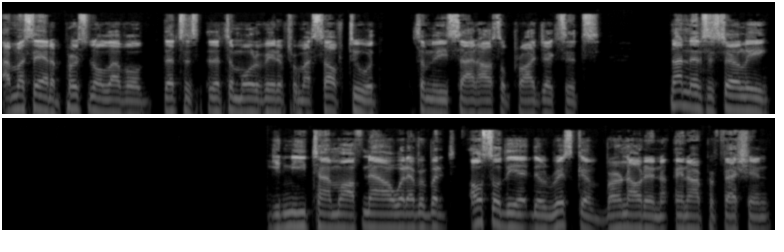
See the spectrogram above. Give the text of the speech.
I must say at a personal level, that's a, that's a motivator for myself too. With some of these side hustle projects, it's not necessarily you need time off now or whatever, but also the the risk of burnout in in our profession.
